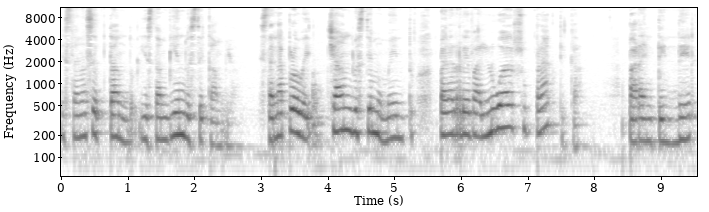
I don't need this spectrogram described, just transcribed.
están aceptando y están viendo este cambio. Están aprovechando este momento para reevaluar su práctica, para entender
